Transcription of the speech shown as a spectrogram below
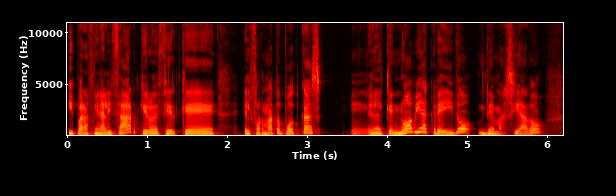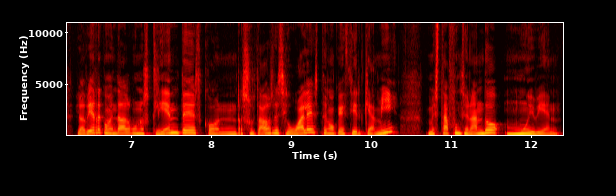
Y para finalizar, quiero decir que el formato podcast en el que no había creído demasiado, lo había recomendado a algunos clientes con resultados desiguales, tengo que decir que a mí me está funcionando muy bien.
